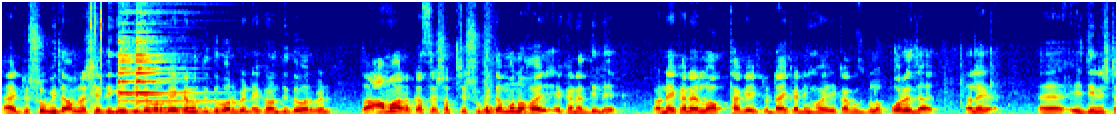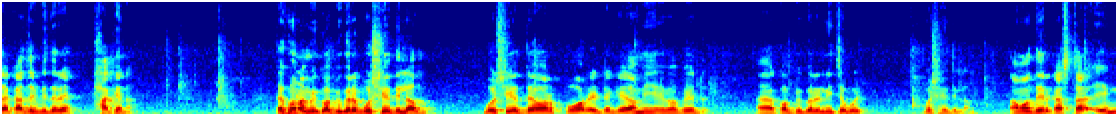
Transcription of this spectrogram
একটু সুবিধা, আমরা সেদিকেই দিতে পারব। এখানেও দিতে পারবেন, এখানেও দিতে পারবেন। তো আমার কাছে সবচেয়ে সুবিধা মনে হয় এখানে দিলে। কারণ এখানে লক থাকে, একটু ডাই কাটিং হয়, এই কাগজগুলো পরে যায়, তাহলে এই জিনিসটা কাজের ভিতরে থাকে না। দেখুন, আমি কপি করে বসিয়ে দিলাম। বসিয়ে দেওয়ার পর এটাকে আমি এভাবে কপি করে নিচে বস- বসিয়ে দিলাম। আমাদের কাজটা এই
